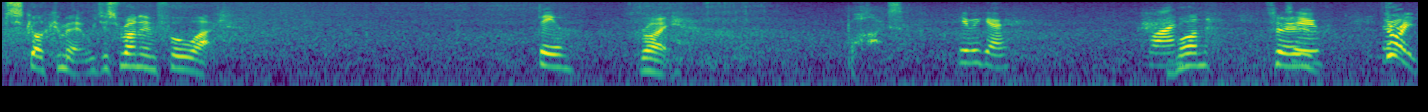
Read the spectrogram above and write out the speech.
Just gotta commit. We just run in full whack. Deal. Right. Bollocks. Here we go. One, One, two, two, three. Three.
